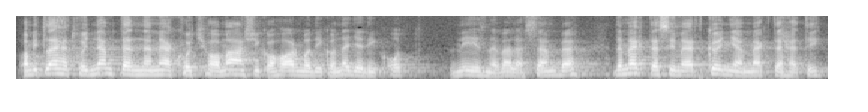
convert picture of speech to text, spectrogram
amit lehet, hogy nem tenne meg, hogyha a másik, a harmadik, a negyedik ott nézne vele szembe, de megteszi, mert könnyen megteheti,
